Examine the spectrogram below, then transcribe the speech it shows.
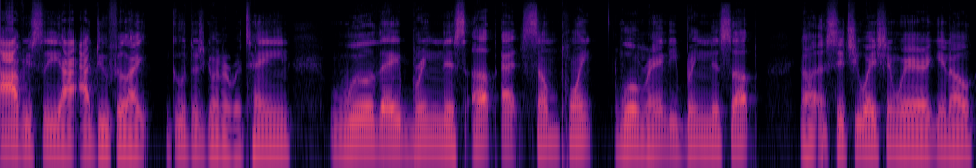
obviously, I, I do feel like Gunther's going to retain. Will they bring this up at some point? Will Randy bring this up? Uh, a situation where, you know,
